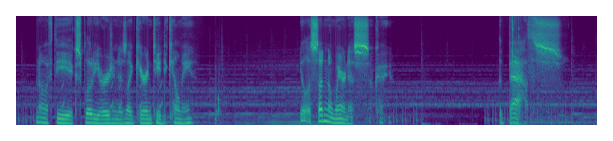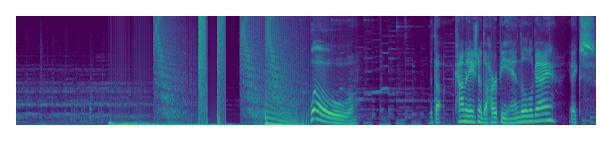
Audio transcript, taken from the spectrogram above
I don't know if the Explody version is like guaranteed to kill me. Feel a sudden awareness. Okay. The baths. Whoa! With the combination of the harpy and the little guy? Yikes.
